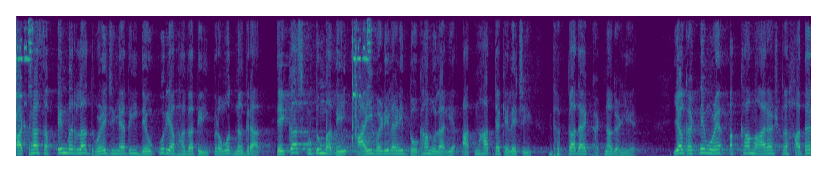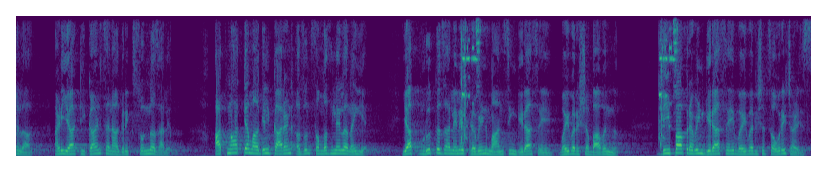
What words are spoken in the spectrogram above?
अठरा सप्टेंबरला धुळे जिल्ह्यातील देवपूर या भागातील प्रमोद नगरात एकाच कुटुंबातील आई वडील आणि दोघा मुलांनी आत्महत्या केल्याची धक्कादायक घटना घडली आहे. या घटनेमुळे अख्खा महाराष्ट्र हादरला आणि या ठिकाणचे नागरिक सुन्न झालेत. आत्महत्या मागील कारण अजून समजलेलं नाहीये. यात मृत झालेले प्रवीण मानसिंग गिरासे वयवर्ष बावन्न दीपा प्रवीण गिरासे वयवर्ष चौवेचाळीस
